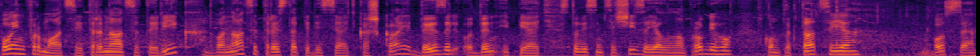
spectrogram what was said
по інформації, 13 рік, 12350 Кашкай, дизель 1,5, 186 заявленого пробігу, комплектація Босе.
